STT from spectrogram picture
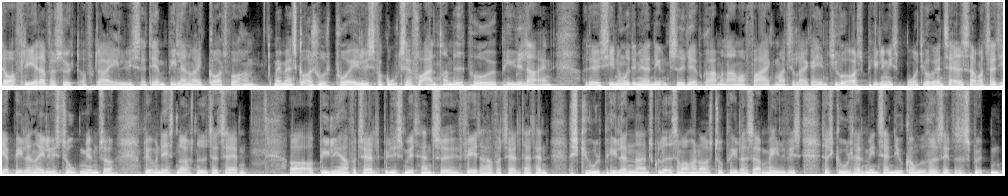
Der var flere, der forsøgte at forklare Elvis, at det her med pillerne var ikke godt for ham. Men man skal også huske på, at Elvis var god til at få andre med på øh, pillelejen. Og det vil sige, at nogle af dem, jeg har nævnt tidligere i programmet, Lama Fark, Martin Lager, jamen de var også pillemisbrugere. De var vant til alle sammen at tage de her piller. Når Elvis tog dem, jamen så blev man næsten også nødt til at tage dem. Og, og Billy har fortalt, Billy Smith, hans øh, fætter, har fortalt, at han skjulte pillerne, når han skulle lade, som om han også tog piller sammen med Elvis. Så skjulte han dem, indtil han lige kunne komme ud for sig selv, og så spytte dem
